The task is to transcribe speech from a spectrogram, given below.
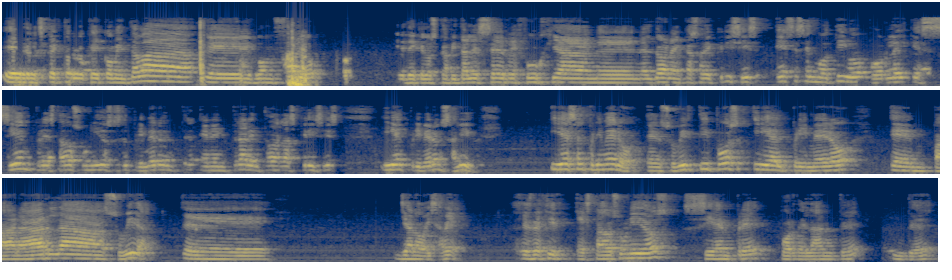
Eh, respecto a lo que comentaba eh, Gonzalo, de que los capitales se refugian en el dólar en caso de crisis, ese es el motivo por el que siempre Estados Unidos es el primero en, entrar en todas las crisis y el primero en salir. Y es el primero en subir tipos y el primero en parar la subida. ya lo vais a ver. Es decir, Estados Unidos siempre por delante de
